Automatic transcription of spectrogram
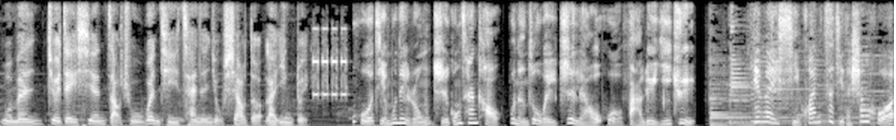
我们就得先找出问题，才能有效的来应对。生活节目内容只供参考，不能作为治疗或法律依据。因为喜欢自己的生活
